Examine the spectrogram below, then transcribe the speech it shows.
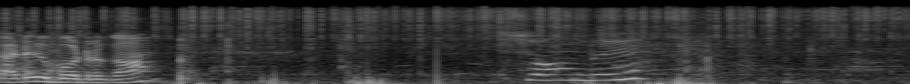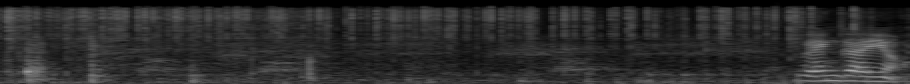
கடுகு போட்டிருக்கோம். சோம்பு. வெங்காயம்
